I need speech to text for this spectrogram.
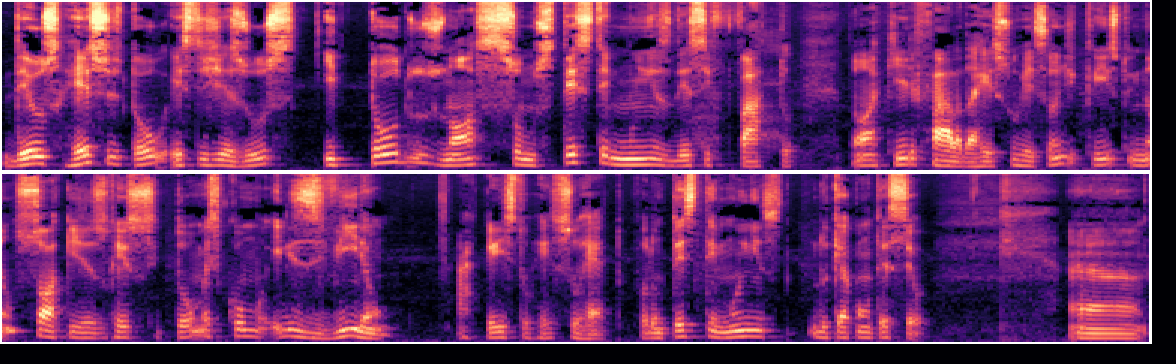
Deus ressuscitou este Jesus e todos nós somos testemunhas desse fato. Então aqui ele fala da ressurreição de Cristo e não só que Jesus ressuscitou, mas como eles viram a Cristo ressurreto. Foram testemunhas do que aconteceu. Uh,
